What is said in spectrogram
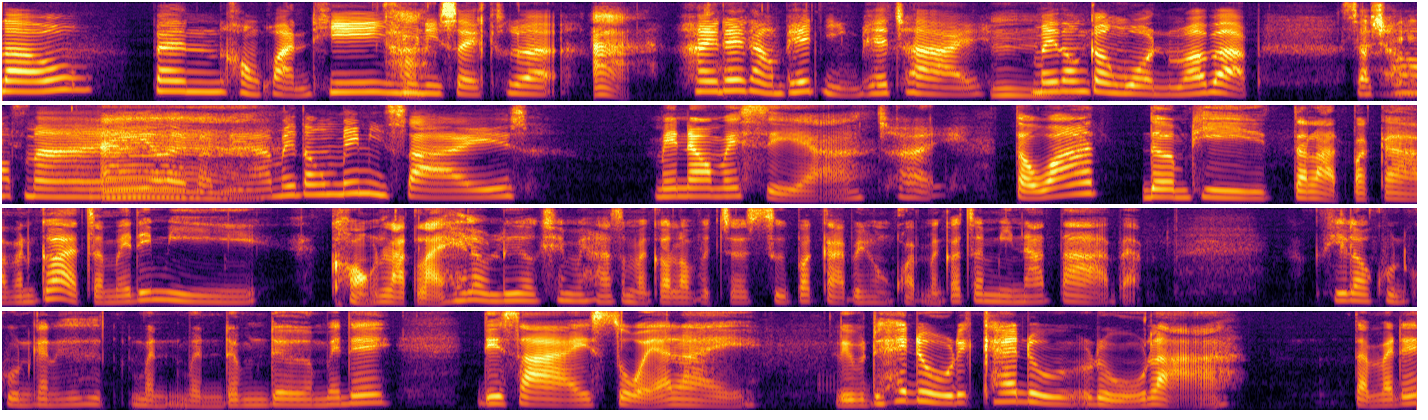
แล้วเป็นของขวัญที่ค่ะยูนิเซ็กซ์ด้วยอะให้ได้ทั้งเพศหญิงเพศชายอืมไม่ต้องกังวลว่าแบบจะชอบไหมอ่าอะไรแบบเนี้ยไม่ต้องไม่มีไซส์ ไม่เน่าไม่เสีย ใช่ แต่ว่าเดิมทีตลาดปากกา มันก็อาจจะไม่ได้มีของหลากหลายให้เราเลือกใช่ไหมคะ สมัยก่อนเราจะซื้อปากกาเป็นของขวัญมันก็จะมีหน้าตาแบบ ที่เราคุ้นๆกันก็คือเหมือนเหมือนเดิมๆไม่ได้ดีไซน์สวยอะไร หรือให้ดูแค่ดูหรูหราแต่ไม่ได้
